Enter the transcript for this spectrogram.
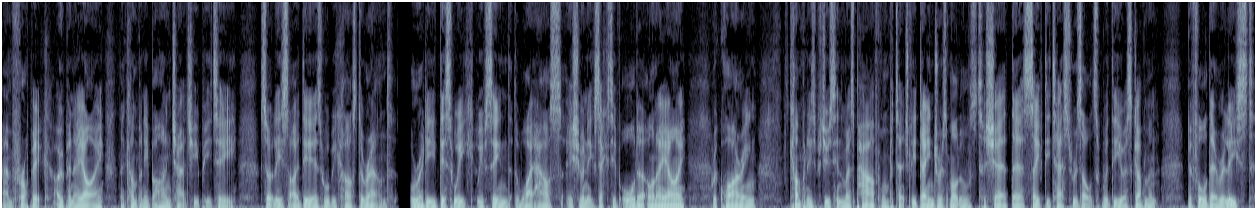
Anthropic, OpenAI, the company behind ChatGPT. So at least ideas will be cast around. Already this week, we've seen that the White House issue an executive order on AI requiring companies producing the most powerful and potentially dangerous models to share their safety test results with the US government before they're released.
